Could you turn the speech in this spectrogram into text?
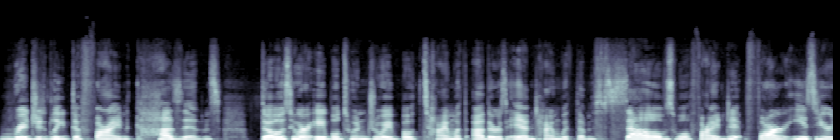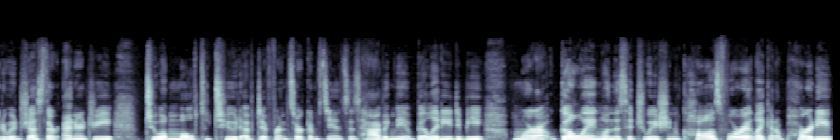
rigidly defined cousins. Those who are able to enjoy both time with others and time with themselves will find it far easier to adjust their energy to a multitude of different circumstances, having the ability to be more outgoing when the situation calls for it, like at a party,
